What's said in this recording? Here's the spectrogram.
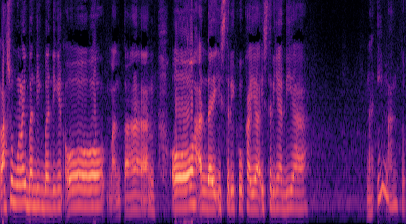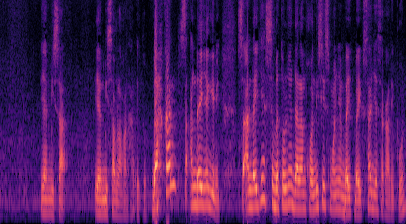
langsung mulai banding-bandingin. Oh mantan. Oh andai istriku kayak istrinya dia. Nah iman tuh yang bisa yang bisa melakukan hal itu. Bahkan seandainya gini, seandainya sebetulnya dalam kondisi semuanya baik-baik saja sekalipun,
